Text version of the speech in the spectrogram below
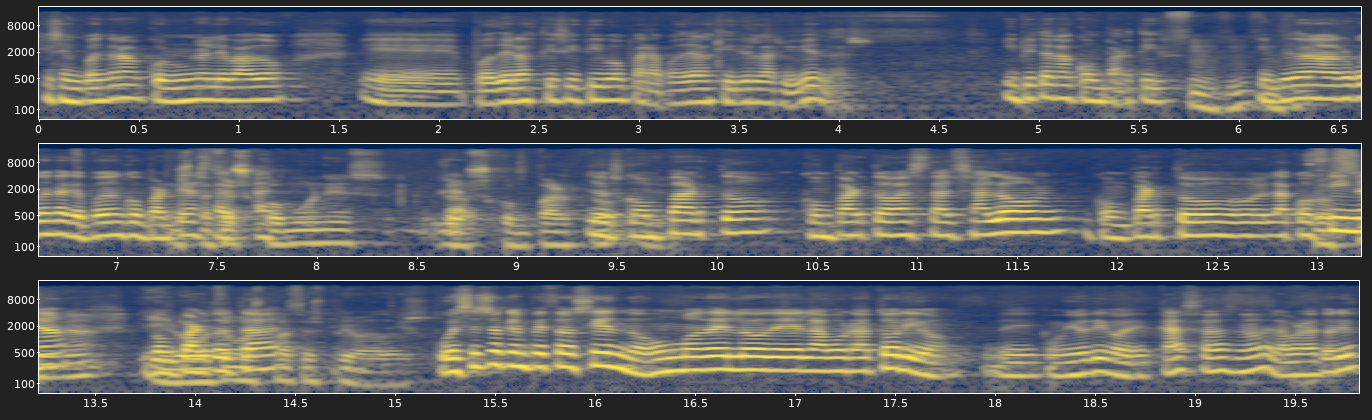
que se encuentran con un elevado eh, poder adquisitivo para poder adquirir las viviendas empiezan a compartir. empiezan a dar cuenta que pueden compartir los hasta... comunes los comparto. Los comparto, comparto hasta el salón, comparto la cocina, y comparto tal. espacios privados. Pues eso que empezó siendo un modelo de laboratorio, de, como yo digo, de casas, ¿no? de laboratorio,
